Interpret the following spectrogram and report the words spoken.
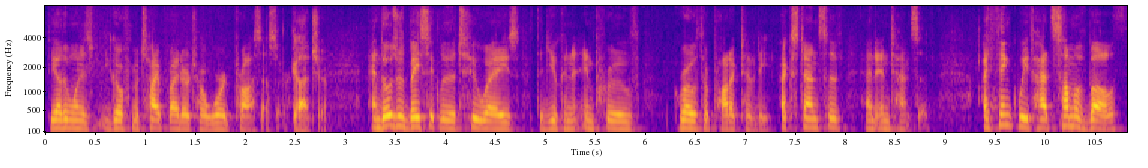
The other one is you go from a typewriter to a word processor. Gotcha. And those are basically the two ways that you can improve growth or productivity extensive and intensive. I think we've had some of both,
